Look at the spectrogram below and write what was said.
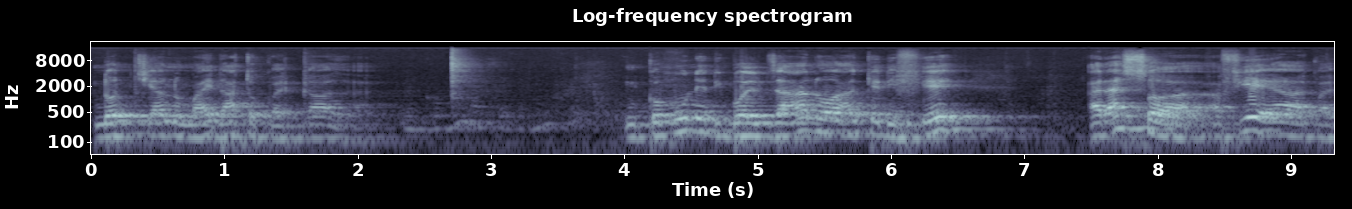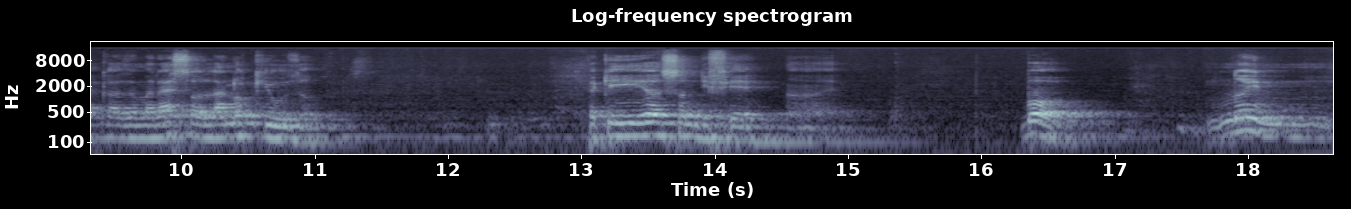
Non ci hanno mai dato qualcosa. In comune di Bolzano, anche di Fie, Adesso a Fiera qualcosa, ma adesso l'hanno chiuso. Perché io sono di Fiera. Eh. Boh, noi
